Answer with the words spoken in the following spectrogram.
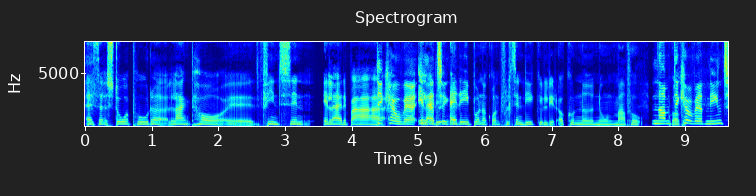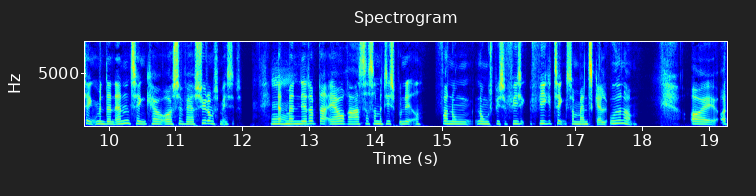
Altså store poter, langt hår, øh, fint sind, eller er det bare... Det kan jo være en eller af det, tingene. er det i bund og grund fuldstændig ligegyldigt, og kun noget nogen meget få? Nå, men det kan jo være den ene ting, men den anden ting kan jo også være sygdomsmæssigt. Mm. At man netop, der er jo raser, som er disponeret for nogle, nogle specifikke ting, som man skal udenom. Og, og,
